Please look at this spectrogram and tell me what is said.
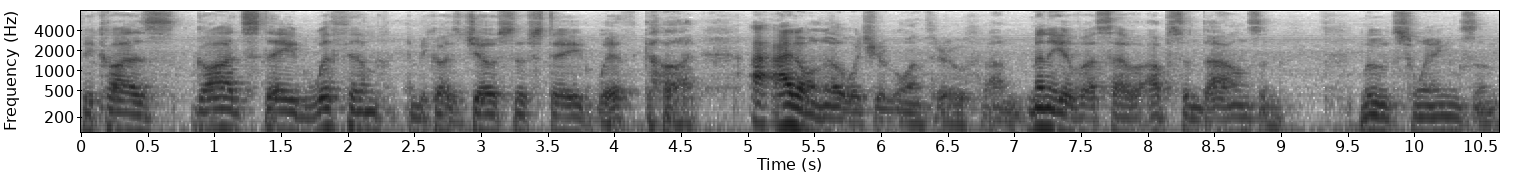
because God stayed with him and because Joseph stayed with God. I, I don't know what you're going through. Um, many of us have ups and downs and mood swings, and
